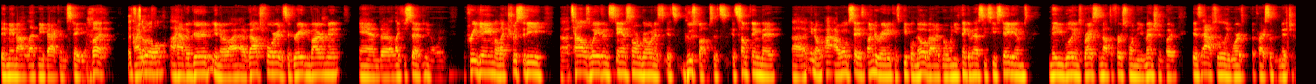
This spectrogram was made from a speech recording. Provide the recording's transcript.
they may not let me back in the stadium. But I tough. will. I have a good, you know, I, I, vouch for it. It's a great environment. And uh, like you said, you know, when pregame electricity, uh, towels waving, storm going, it's, it's goosebumps. It's, it's something that, uh, you know, I, I won't say it's underrated because people know about it, but when you think of SEC stadiums, maybe Williams Brice is not the first one that you mentioned, but it is absolutely worth the price of admission.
